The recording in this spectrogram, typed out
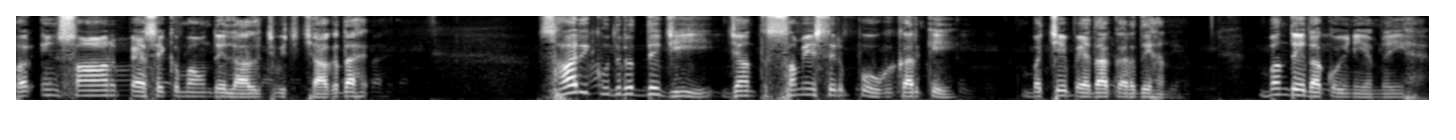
ਪਰ ਇਨਸਾਨ ਪੈਸੇ ਕਮਾਉਣ ਦੇ ਲਾਲਚ ਵਿੱਚ ਜਾਗਦਾ ਹੈ। ਸਾਰੀ ਕੁਦਰਤ ਦੇ ਜੀ ਜੰਤ ਸਮੇਂ ਸਿਰ ਭੋਗ ਕਰਕੇ ਬੱਚੇ ਪੈਦਾ ਕਰਦੇ ਹਨ, ਬੰਦੇ ਦਾ ਕੋਈ ਨਿਯਮ ਨਹੀਂ ਹੈ।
